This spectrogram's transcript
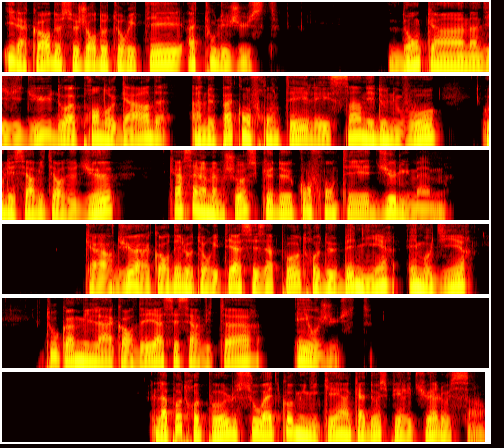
Il accorde ce genre d'autorité à tous les justes. Donc un individu doit prendre garde à ne pas confronter les saints nés de nouveau ou les serviteurs de Dieu, car c'est la même chose que de confronter Dieu lui-même. Car Dieu a accordé l'autorité à ses apôtres de bénir et maudire, tout comme il l'a accordé à ses serviteurs et aux justes l'apôtre Paul souhaite communiquer un cadeau spirituel aux saints.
